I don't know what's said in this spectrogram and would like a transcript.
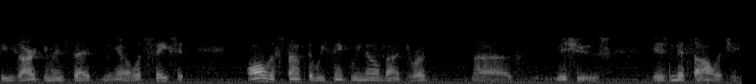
these arguments that, you know, let's face it, all the stuff that we think we know about drug uh, issues is mythology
